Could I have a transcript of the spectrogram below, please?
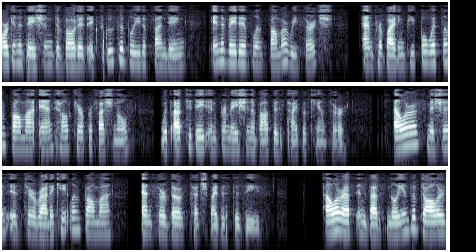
organization devoted exclusively to funding innovative lymphoma research and providing people with lymphoma and healthcare professionals with up-to-date information about this type of cancer. LRF's mission is to eradicate lymphoma and serve those touched by this disease. LRF invests millions of dollars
